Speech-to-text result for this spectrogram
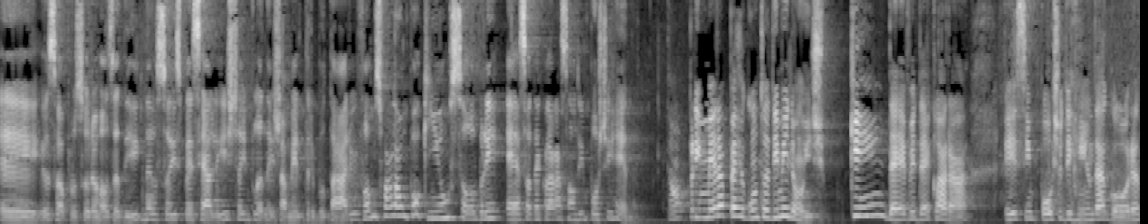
é, eu sou a professora Rosa Digna, eu sou especialista em planejamento tributário e vamos falar um pouquinho sobre essa declaração do imposto de renda. Então, a primeira pergunta de milhões: quem deve declarar esse imposto de renda agora,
